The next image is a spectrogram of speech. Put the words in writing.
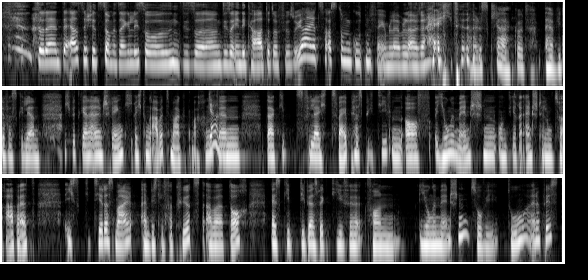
so der, der, erste Shitstorm ist eigentlich so dieser, dieser Indikator dafür, so ja, jetzt hast du einen guten Fame-Level erreicht. Alles klar, gut. Äh, wieder was gelernt. Ich würde gerne einen Schwenk Richtung Arbeitsmarkt machen, ja. denn da gibt es vielleicht zwei Perspektiven auf junge Menschen und ihre Einstellung zur Arbeit. Ich skizziere das mal ein bisschen verkürzt, aber doch. Es gibt die Perspektive von junge Menschen, so wie du einer bist,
